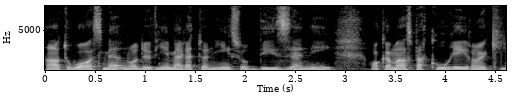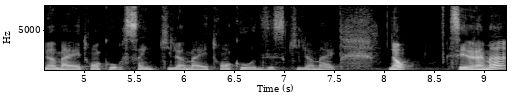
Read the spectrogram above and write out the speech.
en trois semaines. On devient marathonien sur des années. On commence par courir un kilomètre, on court cinq kilomètres, on court dix kilomètres. Donc, c'est vraiment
